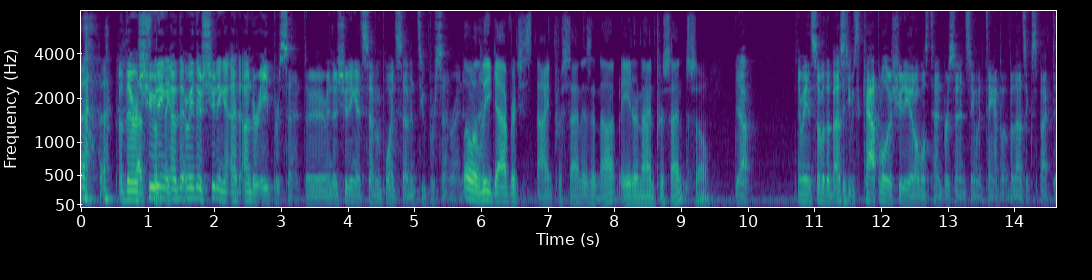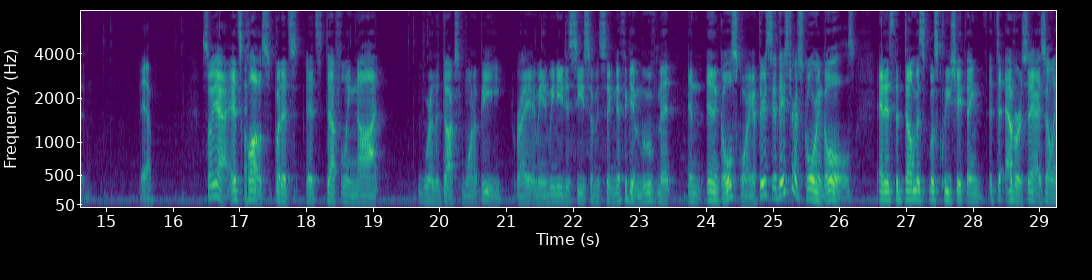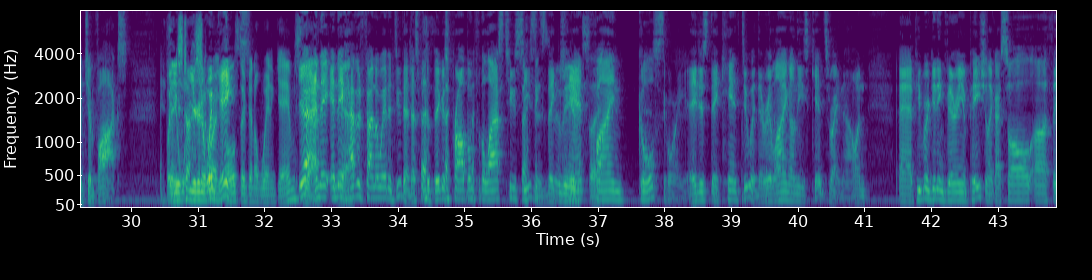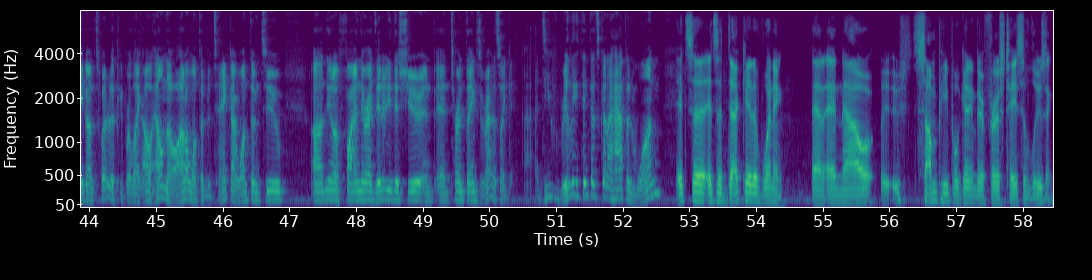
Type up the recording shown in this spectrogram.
They're That's the shooting. big uh, I mean, they're shooting at under eight percent. They're I mean, they're shooting at seven point seven two percent right now. Oh, a league average is nine percent, is it not? Eight or nine percent. So Yeah. I mean, some of the best teams, Capital, are shooting at almost ten percent. Same with Tampa, but that's expected. yeah, So yeah, it's close, but it's it's definitely not where the Ducks want to be, right? I mean, we need to see some significant movement in, in goal scoring. If they if they start scoring goals, and it's the dumbest, most cliche thing to ever say, I sound like Jim Fox. if But you, you're going to win games. goals, they're going to win games. yeah, and they and they yeah. haven't found a way to do that. That's been the biggest problem for the last two seasons. They can't find goal scoring. They just they can't do it. They're relying on these kids right now, and uh, people are getting very impatient. Like I saw a thing on Twitter that people are like, "Oh hell no, I don't want them to tank. I want them to." Uh, you know, find their identity this year and, and turn things around. It's like, uh, do you really think that's going to happen? One, It's a it's a decade of winning, and and now uh, some people getting their first taste of losing,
